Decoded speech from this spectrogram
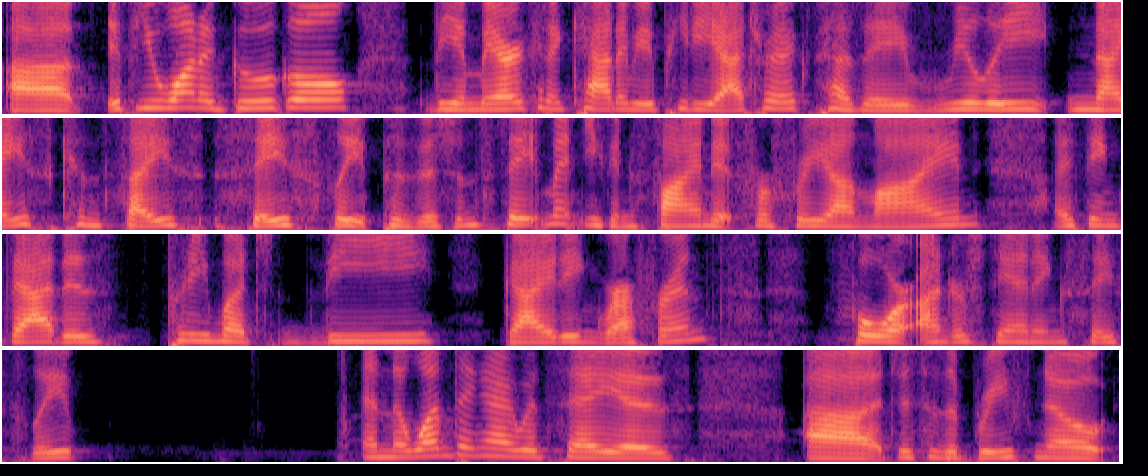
Uh, if you want to Google, the American Academy of Pediatrics has a really nice, concise, safe sleep position statement. You can find it for free online. I think that is pretty much the guiding reference for understanding safe sleep. And the one thing I would say is, uh, just as a brief note,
